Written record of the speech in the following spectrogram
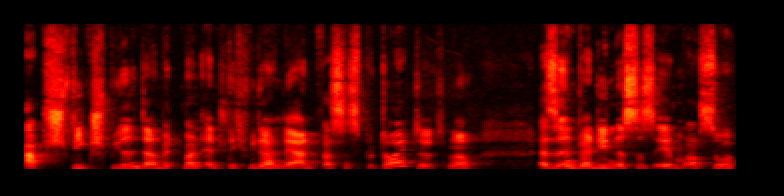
Abstieg spielen, damit man endlich wieder lernt, was das bedeutet. Ne? Also in Berlin ist es eben auch so,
